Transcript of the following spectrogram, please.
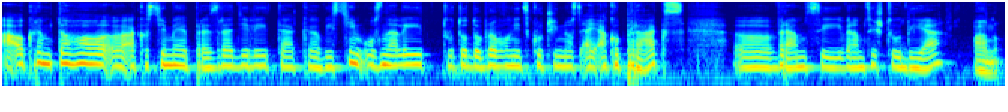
A okrem toho, e, ako ste mi aj prezradili, tak vy ste im uznali túto dobrovoľníckú činnosť aj ako prax e, v rámci, v rámci štúdia? Áno.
